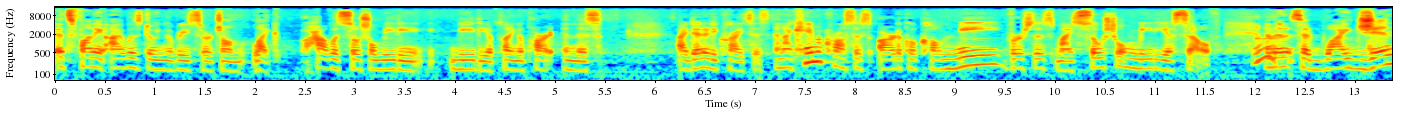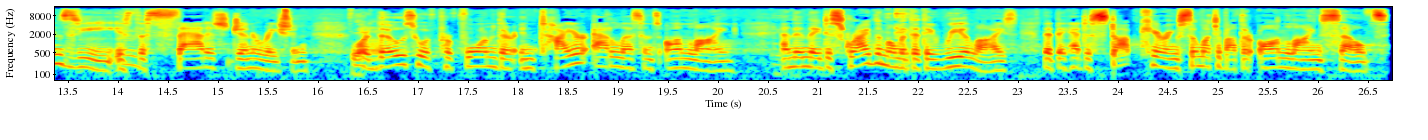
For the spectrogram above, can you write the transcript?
It's funny. I was doing the research on like how was social media media playing a part in this identity crisis. And I came across this article called Me versus My Social Media Self. Mm. And then it said, Why Gen Z is mm. the saddest generation wow. for those who have performed their entire adolescence online. And then they describe the moment that they realize that they had to stop caring so much about their online selves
